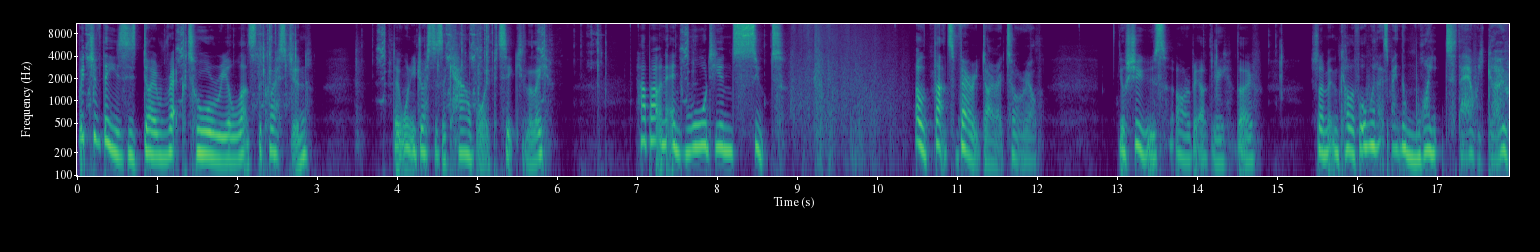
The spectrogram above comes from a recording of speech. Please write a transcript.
Which of these is directorial? That's the question. Don't want you dressed as a cowboy, particularly. How about an Edwardian suit? Oh, that's very directorial. Your shoes are a bit ugly, though. Shall I make them colourful? Oh, let's make them white. There we go.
